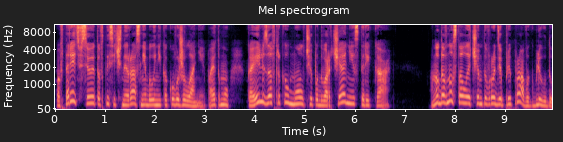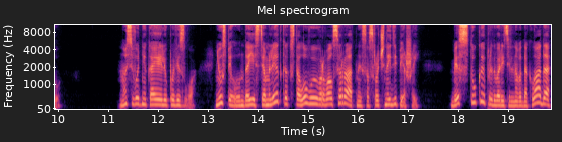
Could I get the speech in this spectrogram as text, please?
Повторять все это в тысячный раз не было никакого желания, поэтому Каэль завтракал молча под ворчание старика. Оно давно стало чем-то вроде приправы к блюду. Но сегодня Каэлю повезло. Не успел он доесть омлет, как в столовую ворвался ратный со срочной депешей. Без стука и предварительного доклада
